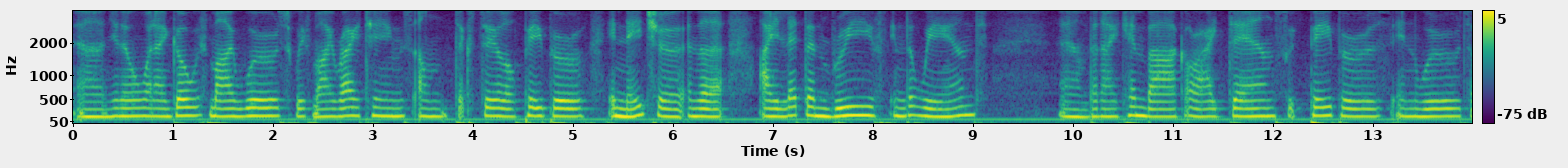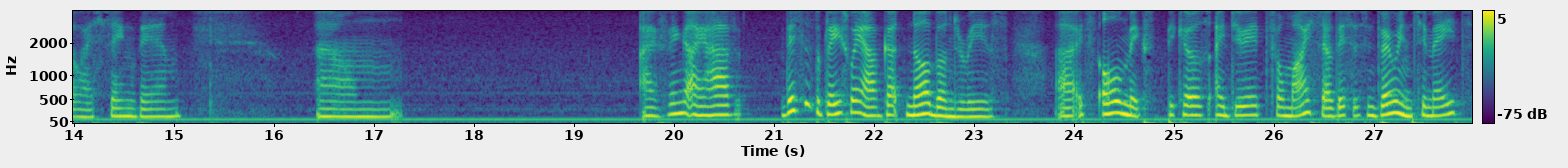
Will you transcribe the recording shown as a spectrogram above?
and you know, when I go with my words, with my writings on textile or paper in nature, and I let them breathe in the wind, and then I come back, or I dance with papers in words, or I sing them. Um, I think I have. This is the place where I've got no boundaries. Uh, it's all mixed because I do it for myself. This is very intimate,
